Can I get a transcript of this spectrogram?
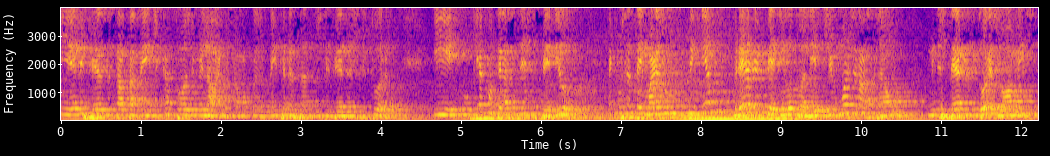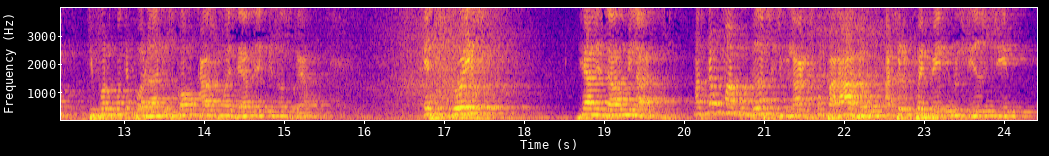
e ele fez exatamente 14 milagres. É uma coisa bem interessante de se ver na Escritura. E o que acontece nesse período é que você tem mais um pequeno, breve período ali de uma geração, ministério de dois homens que foram contemporâneos, como o caso de Moisés e Josué. Esses dois realizaram milagres mas não uma abundância de milagres comparável àquilo que foi feito nos dias de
